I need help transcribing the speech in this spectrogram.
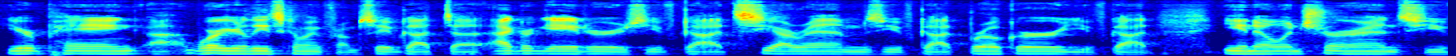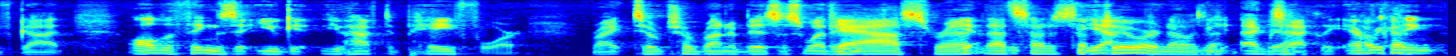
you're paying uh, where your leads coming from. So you've got uh, aggregators, you've got CRMs, you've got broker, you've got you know insurance, you've got all the things that you get you have to pay for. Right to, to run a business, whether Gas, rent, that sort of stuff too, or no, that- exactly yeah. everything. Okay.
